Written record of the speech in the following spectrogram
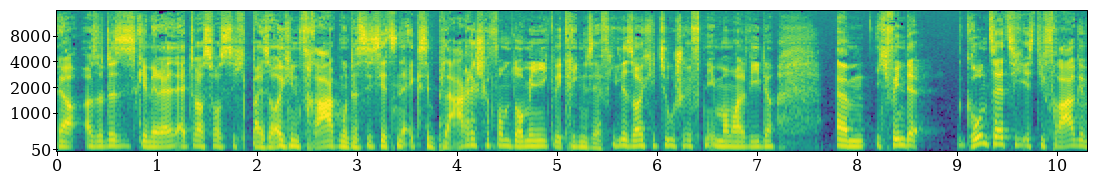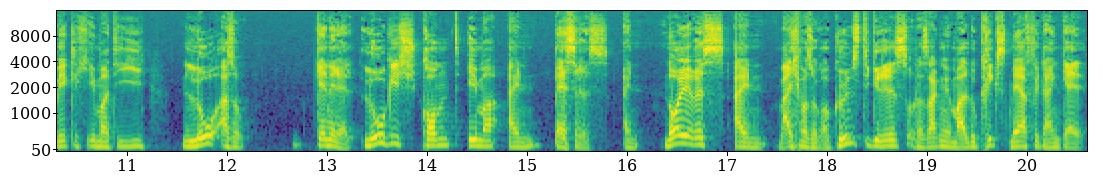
Ja, also das ist generell etwas, was ich bei solchen Fragen, und das ist jetzt eine exemplarische vom Dominik, wir kriegen sehr viele solche Zuschriften immer mal wieder. Ähm, ich finde, grundsätzlich ist die Frage wirklich immer die, also generell, logisch kommt immer ein besseres, ein neueres, ein manchmal sogar günstigeres oder sagen wir mal, du kriegst mehr für dein Geld,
